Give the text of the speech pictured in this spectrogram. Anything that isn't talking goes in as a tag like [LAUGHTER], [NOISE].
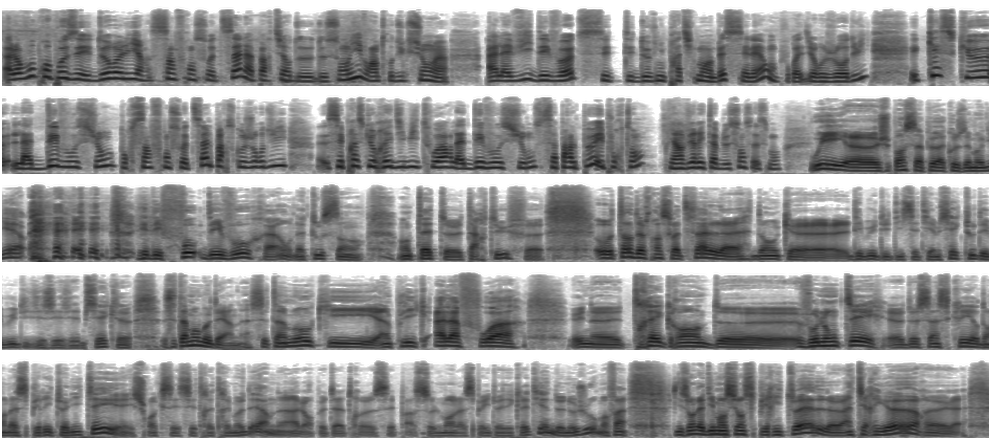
Alors vous proposez de relire Saint François de Sales à partir de, son livre Introduction à, à la vie dévote. C'était devenu pratiquement un best-seller, on pourrait dire aujourd'hui. Qu'est-ce que la dévotion pour Saint François de Sales? Parce qu'aujourd'hui, c'est presque rédhibitoire, la dévotion. Ça parle peu et pourtant, il y a un véritable sens à ce mot. Oui, euh, je pense un peu à cause de Molière [LAUGHS] et des faux dévots. Hein, on a tous en, tête euh, Tartuffe. Au temps de François de Sales, donc euh, début du XVIIe siècle, tout début du XVIIe siècle, c'est un mot moderne. C'est un mot qui implique à la fois une très grande euh, volonté euh, de s'inscrire dans la spiritualité, et je crois que c'est très très moderne. Alors peut-être c'est pas seulement la spiritualité chrétienne de nos jours, mais enfin, disons la dimension spirituelle intérieure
